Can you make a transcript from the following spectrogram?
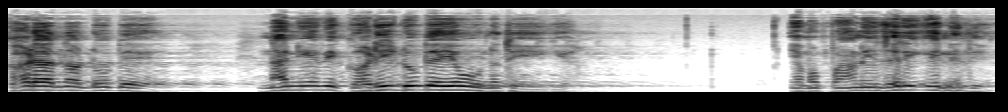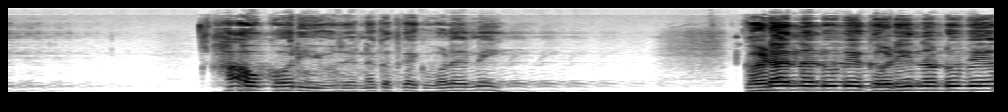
ઘડા ન ડૂબે, નાની એવી ઘડી ડૂબે એવું નથી કે. એમાં પાણી જરી ગઈ નથી. હાવ કોર્યું છે નકદ કંઈક વળે નહીં. ઘડા ન ડૂબે, ઘડી ન ડૂબે,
